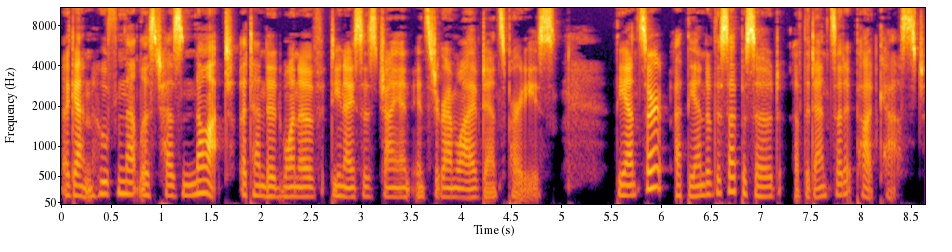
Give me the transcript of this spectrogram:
Again, who from that list has not attended one of D Nice's giant Instagram Live dance parties? The answer at the end of this episode of the Dance Edit podcast.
